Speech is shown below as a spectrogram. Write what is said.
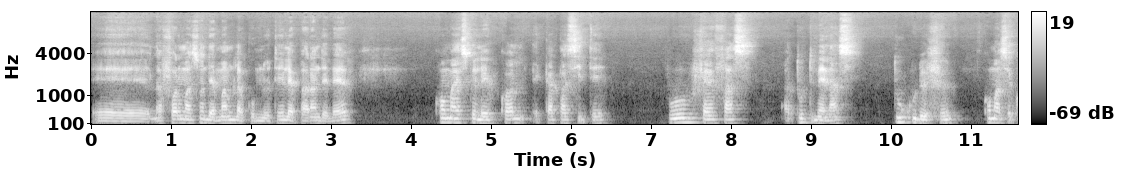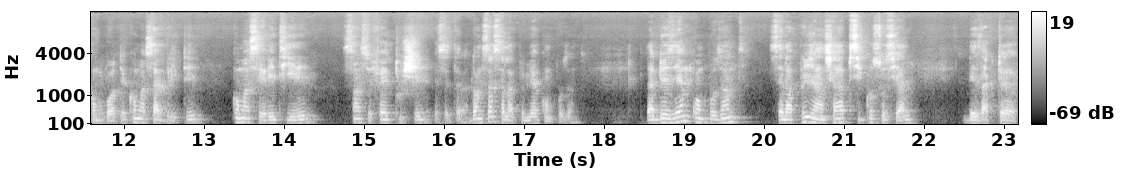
et la formation des membres de la communauté, les parents d'élèves. Comment est-ce que l'école est capacitée pour faire face à toute menace, tout coup de feu, comment se comporter, comment s'abriter, comment se retirer sans se faire toucher, etc. Donc ça, c'est la première composante. La deuxième composante, c'est la prise en charge psychosociale des acteurs,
